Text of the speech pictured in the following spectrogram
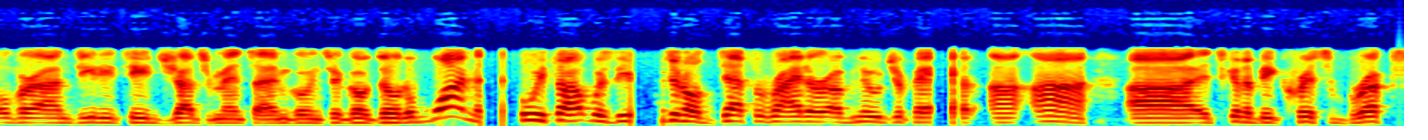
over on DDT Judgment. I'm going to go to the one who we thought was the original Death Rider of New Japan. But uh-uh. Uh, it's going to be Chris Brooks.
